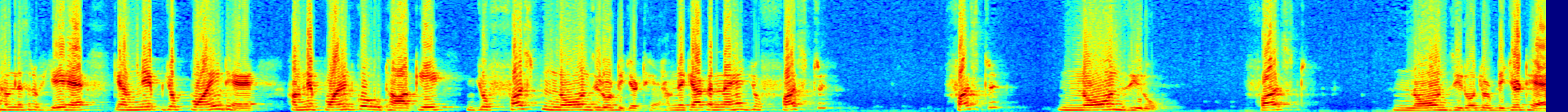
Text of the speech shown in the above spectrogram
हमने सिर्फ़ ये है कि हमने जो पॉइंट है, हमने पॉइंट को उठा के जो फ़र्स्ट नॉन ज़ीरो डिजिट है, हमने क्या करना है? जो first first non zero first non zero जो डिजिट है,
